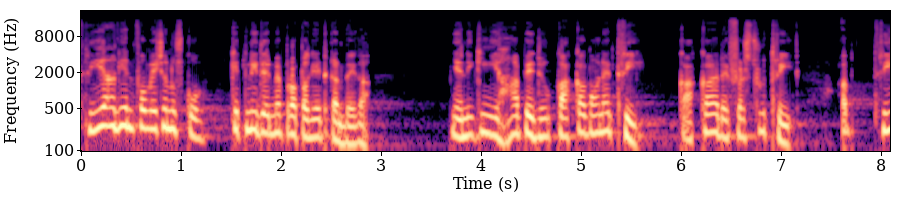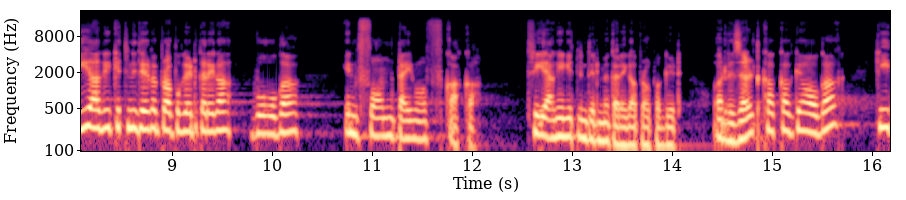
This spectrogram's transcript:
थ्री आगे इन्फॉर्मेशन उसको कितनी देर में प्रोपागेट कर देगा? यानी कि यहाँ पे जो काका कौन है? थ्री काका रेफर्स टू थ्री अब थ्री आगे कितनी देर में प्रोपोगेट करेगा? वो होगा इन्फॉर्म टाइम ऑफ़ काका. थ्री आगे कितनी देर में करेगा प्रोपोगेट और रिज़ल्ट काका क्या होगा? कि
